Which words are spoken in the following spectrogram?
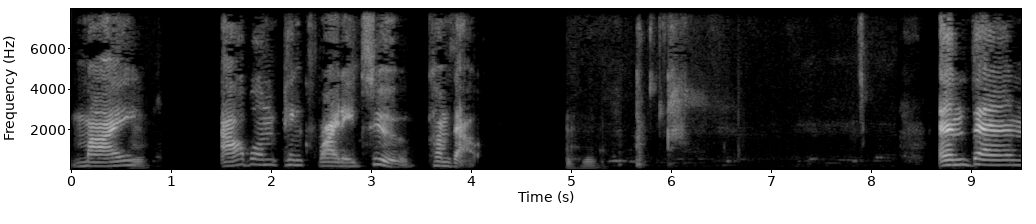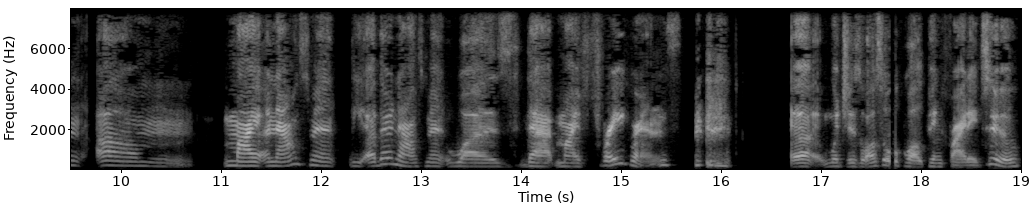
my Mhm. album Pink Friday 2 comes out. hmm And then um my announcement, the other announcement was that my fragrance, uh, which is also called Pink Friday 2,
